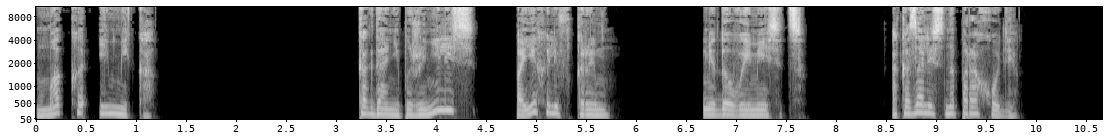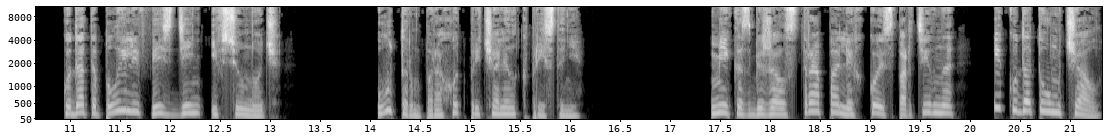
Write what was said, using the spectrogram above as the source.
Макка и Мика. Когда они поженились, поехали в Крым. Медовый месяц. Оказались на пароходе. Куда-то плыли весь день и всю ночь. Утром пароход причалил к пристани. Мика сбежал с трапа легко и спортивно и куда-то умчал.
